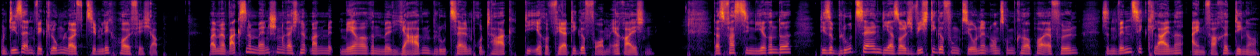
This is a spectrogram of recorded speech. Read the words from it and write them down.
und diese Entwicklung läuft ziemlich häufig ab. Beim erwachsenen Menschen rechnet man mit mehreren Milliarden Blutzellen pro Tag, die ihre fertige Form erreichen. Das Faszinierende, diese Blutzellen, die ja solch wichtige Funktionen in unserem Körper erfüllen, sind winzig kleine, einfache Dinger.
